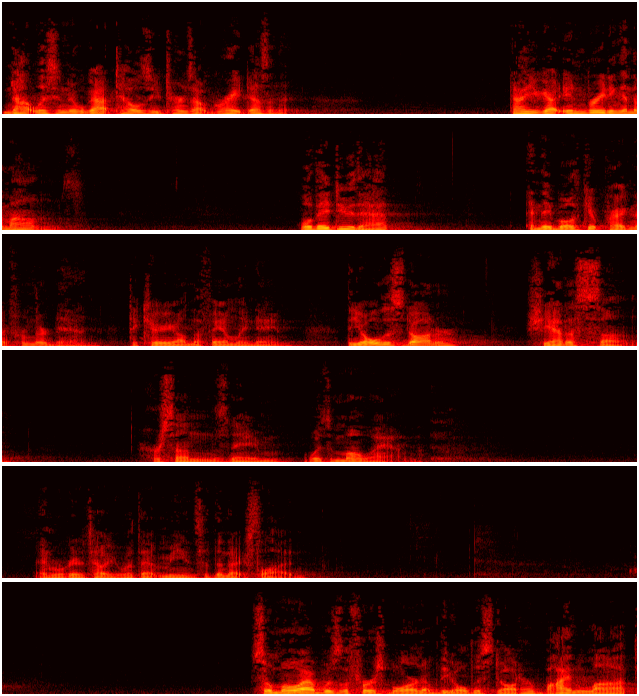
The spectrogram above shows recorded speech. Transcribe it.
not listening to what God tells you turns out great, doesn't it? Now you got inbreeding in the mountains. Well, they do that, and they both get pregnant from their dad to carry on the family name. The oldest daughter, she had a son. Her son's name was Moab. And we're going to tell you what that means at the next slide. So Moab was the firstborn of the oldest daughter by Lot,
